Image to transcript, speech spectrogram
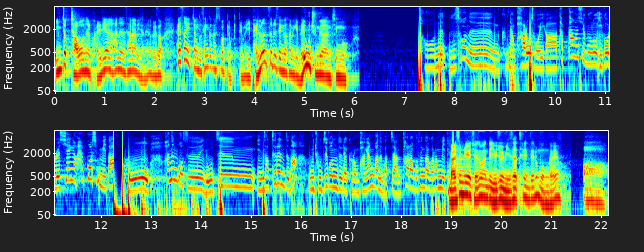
인적 자원을 관리하는 사람이잖아요. 그래서 회사 입장도 생각할 수밖에 없기 때문에 이 밸런스를 생각하는 게 매우 중요한 직무. 저는 우선은 그냥 바로 저희가 top-down식으로 이거를 시행할 것입니다. 라고 하는 것은 요즘 인사 트렌드나 우리 조직원들의 그런 방향과는 맞지 않다라고 생각을 합니다. 말씀 중에 죄송한데 요즘 인사 트렌드는 뭔가요? 어,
